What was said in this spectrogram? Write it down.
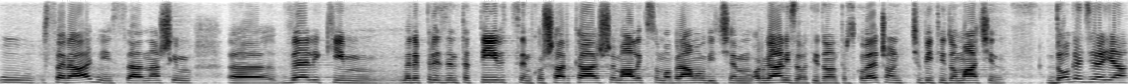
u saradnji sa našim eh, velikim reprezentativcem, košarkašem Aleksom Abramovićem organizovati donatorsko večer. On će biti domaćin događaja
